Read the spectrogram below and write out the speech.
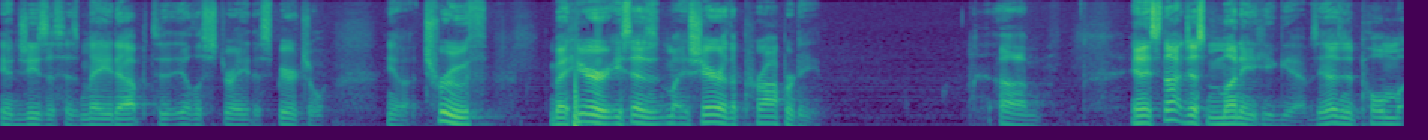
you know, Jesus has made up to illustrate a spiritual you know, truth. But here he says, my share of the property. Um, and it's not just money he gives. He doesn't pull,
